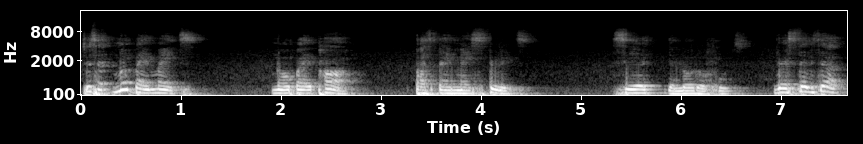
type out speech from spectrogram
So he said, Not by might, nor by power, but by my spirit, saith the Lord of hosts. Verse 7 says,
